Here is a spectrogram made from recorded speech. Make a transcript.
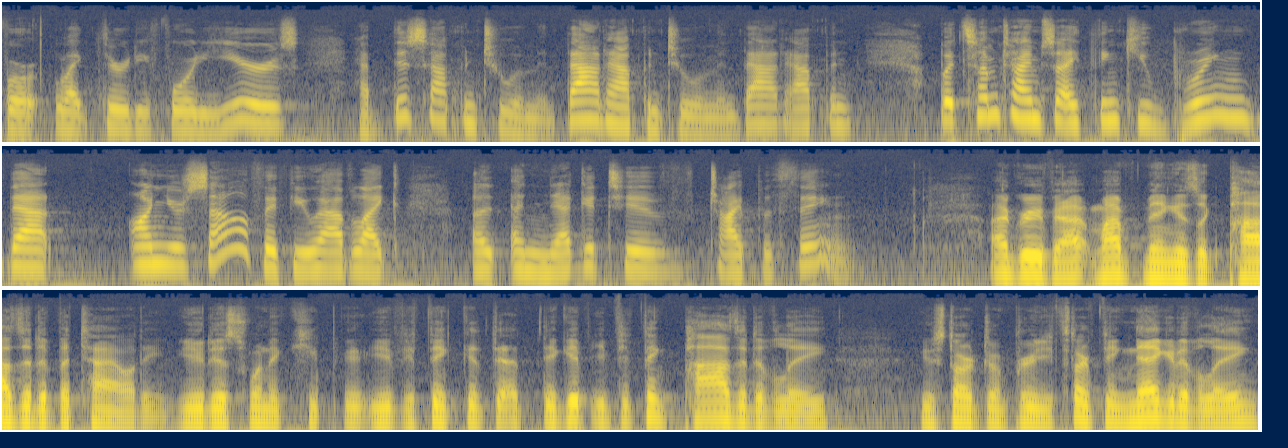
for like 30, 40 years have this happened to them and that happened to them and that happened. But sometimes I think you bring that on yourself if you have like a, a negative type of thing. I agree. With that. My thing is like positive vitality. You just want to keep. If you think that if you think positively, you start to improve. You start thinking negatively,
